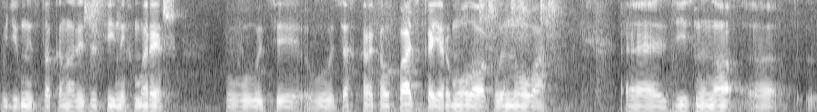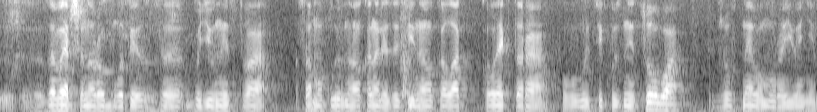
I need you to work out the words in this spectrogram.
будівництва каналізаційних мереж по вулиці, вулицях Каракалпацька, Ярмолова, Клинова. Е, Здійснено, е, завершено роботи з будівництва самопливного каналізаційного колектора по вулиці Кузнєцова в Жовтневому районі.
